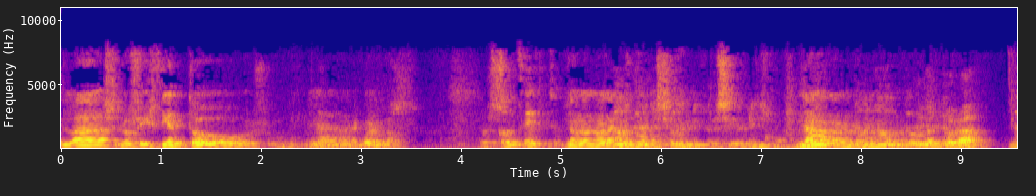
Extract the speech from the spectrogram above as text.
Las, los 600... La- no me acuerdo. Los conceptos. No, no, no, la no, no, no. No, no, no, no, no, no, no. Eh,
